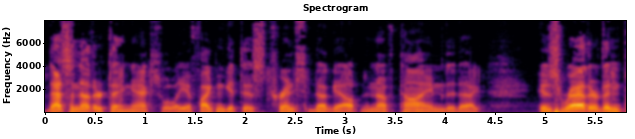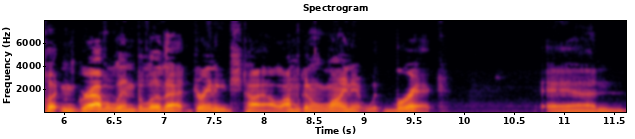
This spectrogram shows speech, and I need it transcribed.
that's another thing actually. If I can get this trench dug out in enough time that I, because rather than putting gravel in below that drainage tile, I'm going to line it with brick, and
